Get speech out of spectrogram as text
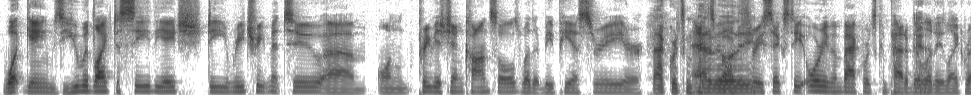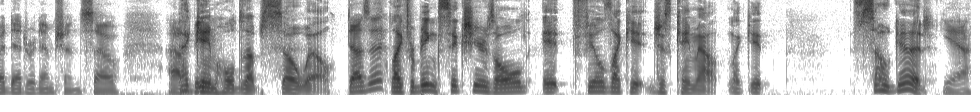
What games you would like to see the HD retreatment to um, on previous gen consoles, whether it be PS3 or Backwards Xbox compatibility. 360, or even backwards compatibility like Red Dead Redemption. So uh, That be- game holds up so well. does it? Like for being six years old, it feels like it just came out. Like it, so good. Yeah.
